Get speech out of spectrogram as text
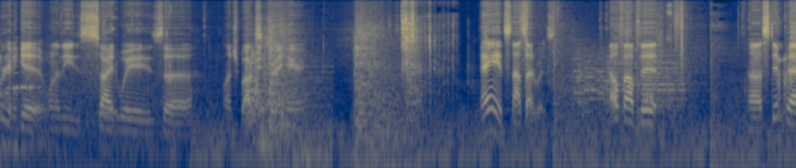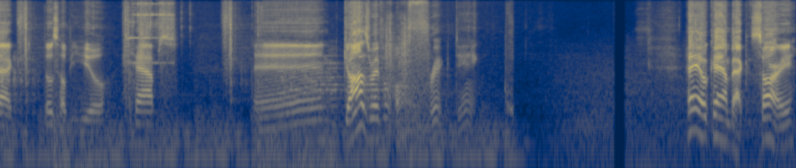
We're gonna get one of these sideways uh, lunch boxes right here. Hey, it's not sideways. Elf outfit. Uh, stim pack, those help you heal. Caps. And Gauss rifle. Oh, frick, dang. Hey, okay, I'm back. Sorry.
